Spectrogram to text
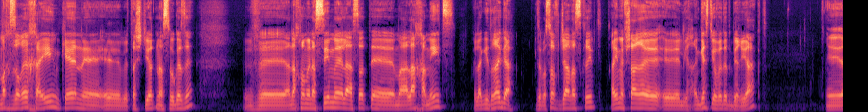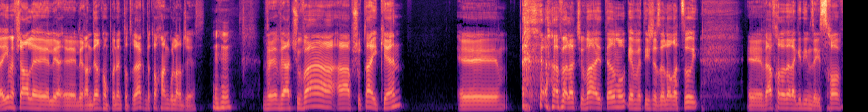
מחזורי חיים כן אה, אה, בתשתיות מהסוג הזה. ואנחנו מנסים לעשות מהלך אמיץ ולהגיד רגע זה בסוף JavaScript האם אפשר גסטי עובדת ב-React. האם אפשר לרנדר קומפוננטות React בתוך Angular JS. מהמם. והתשובה הפשוטה היא כן. אה, אבל התשובה היותר מורכבת היא שזה לא רצוי. אה, ואף אחד לא יודע להגיד אם זה יסחוב.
